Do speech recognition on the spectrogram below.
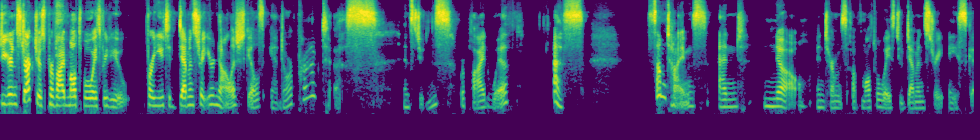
Do your instructors provide multiple ways for you for you to demonstrate your knowledge, skills, and or practice? And students replied with S. Sometimes and no in terms of multiple ways to demonstrate a skill.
